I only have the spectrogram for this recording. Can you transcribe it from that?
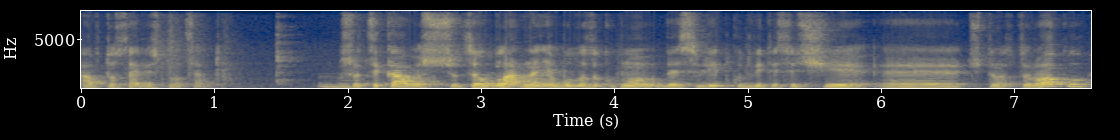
автосервісного центру. Що цікаво, що це обладнання було закуплено десь влітку 2014 року.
